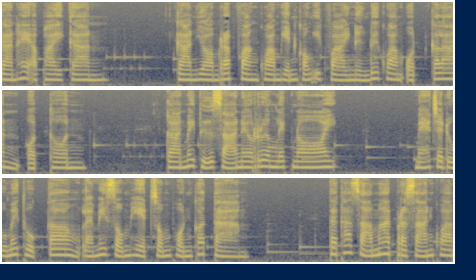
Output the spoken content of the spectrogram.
การให้อภัยกัน การยอมรับฟังความเห็นของอีกฝ่ายหนึ่งด้วยความอดกลั้น อดทน การไม่ถือสาในเรื่องเล็กน้อย แม้จะดูไม่ถูกต้องและไม่สมเหตุสมผลก็ตาม แต่ถ้าสามารถประสานความ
